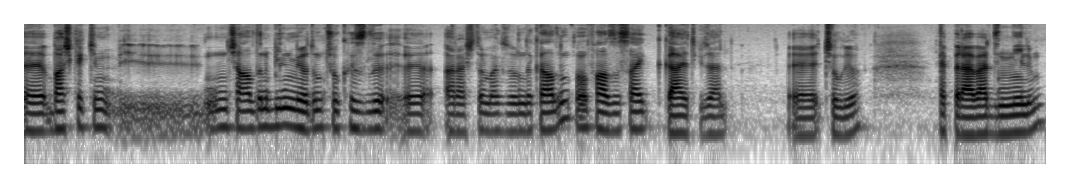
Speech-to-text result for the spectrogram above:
Ee, başka kimin çaldığını bilmiyordum. Çok hızlı e, araştırmak zorunda kaldım. Ama Fazıl Say gayet güzel e, çalıyor. Hep beraber dinleyelim.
